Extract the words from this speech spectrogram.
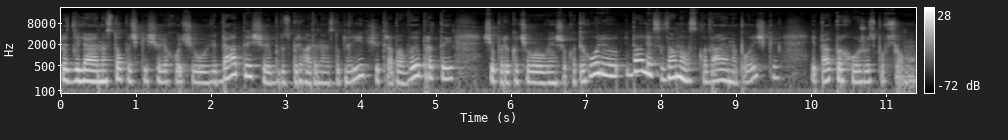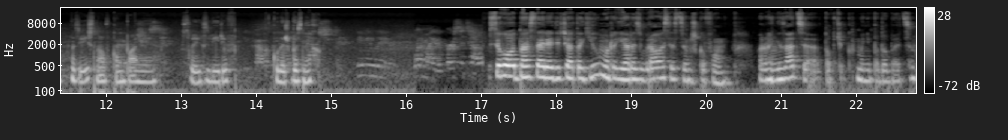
розділяю на стопочки, що я хочу віддати, що я буду зберігати на наступний рік, що треба вибрати, що перекочовую в іншу категорію, і далі все заново складаю на полички і так проходжусь по всьому. Звісно, в компанії своїх звірів. Куди ж без них? Всього одна серія дівчата гумор, і я розібралася з цим шкафом. Організація топчик, мені подобається.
